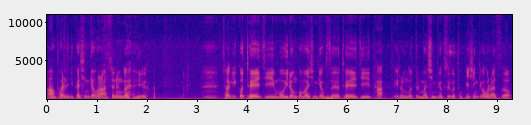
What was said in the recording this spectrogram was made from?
안 팔리니까 신경을 안 쓰는 거야 얘가 자기 거 돼지 뭐 이런 것만 신경 써요. 돼지 닭 이런 것들만 신경 쓰고 토끼 신경을 안 써.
